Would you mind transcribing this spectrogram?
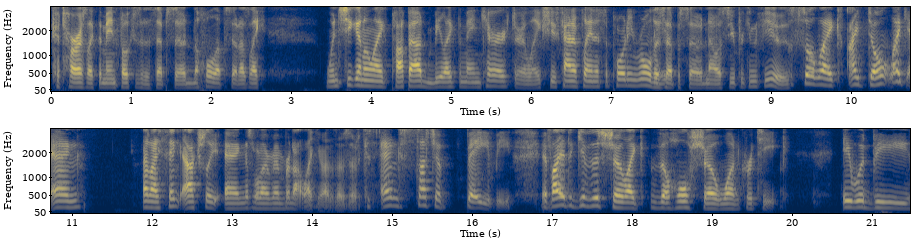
Katara is like the main focus of this episode. And the whole episode, I was like, when's she gonna like pop out and be like the main character? Like she's kind of playing a supporting role this episode, and I was super confused. So, like, I don't like Aang, and I think actually Aang is what I remember not liking about this episode because Aang's such a baby. If I had to give this show like the whole show one critique, it would be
